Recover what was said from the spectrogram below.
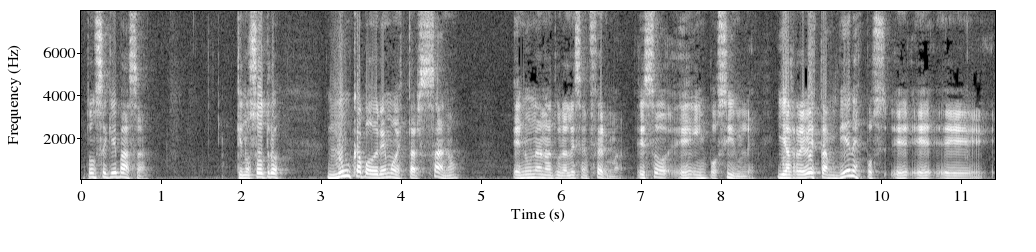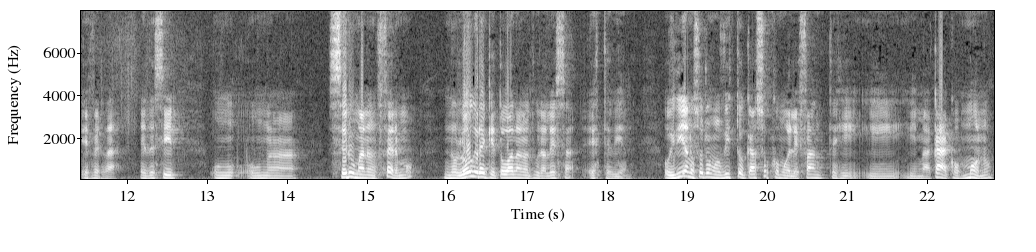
Entonces, ¿qué pasa? Que nosotros nunca podremos estar sanos en una naturaleza enferma. Eso es imposible. Y al revés también es, eh, eh, eh, es verdad. Es decir, un una- ser humano enfermo no logra que toda la naturaleza esté bien. Hoy día nosotros hemos visto casos como elefantes y- y macacos, monos,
